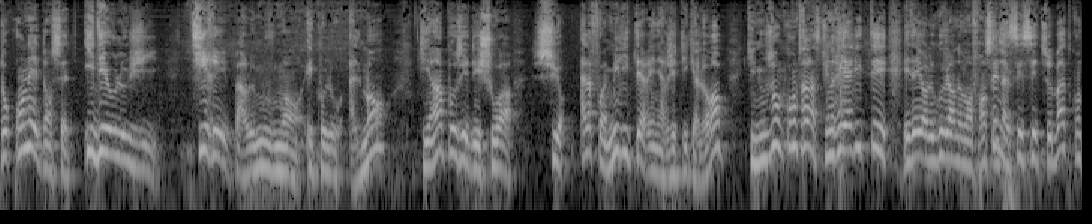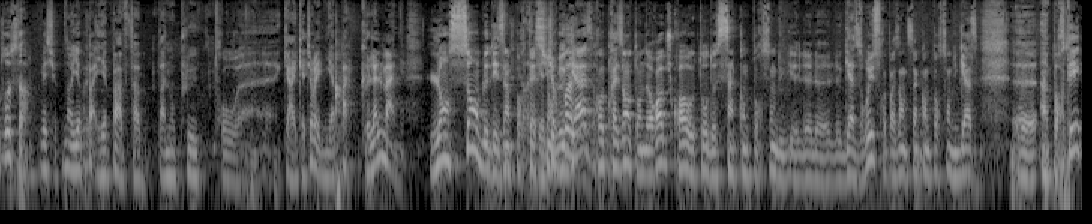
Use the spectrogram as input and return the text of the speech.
Donc on est dans cette idéologie tiré par le mouvement écolo allemand qui a imposé des choix sur à la fois militaire et énergétique à l'Europe qui nous ont contraints. C'est une réalité. Et d'ailleurs, le gouvernement français n'a cessé de se battre contre ça. Messieurs. Non, il n'y a, pas, a pas, pas, non plus trop euh, caricature, il n'y a pas que l'Allemagne. L'ensemble des importations, le gaz représente en Europe, je crois, autour de 50% du le, gaz russe représente 50% du gaz euh, importé.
